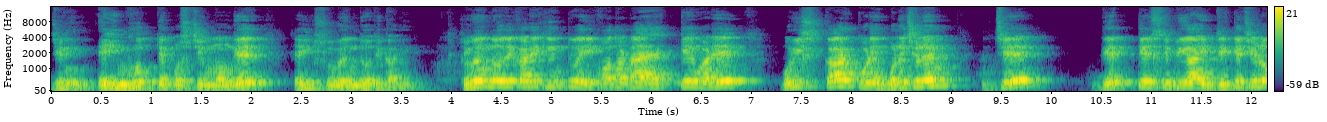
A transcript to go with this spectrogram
যিনি, এই মুহূর্তে পশ্চিমবঙ্গের এই শুভেন্দু অধিকারী। শুভেন্দু অধিকারী কিন্তু এই কথাটা একেবারে পরিষ্কার করে বলেছিলেন যে দেবকে সিবিআই ডেকেছিল,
